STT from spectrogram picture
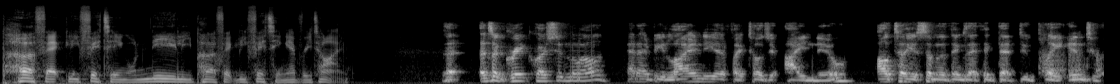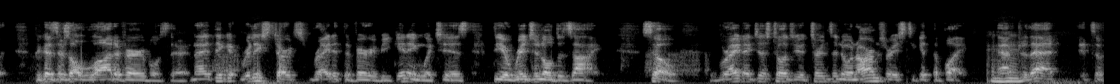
perfectly fitting or nearly perfectly fitting every time? That, that's a great question, Noel. And I'd be lying to you if I told you I knew. I'll tell you some of the things I think that do play into it because there's a lot of variables there. And I think it really starts right at the very beginning, which is the original design. So, right, I just told you it turns into an arms race to get the bike. Mm-hmm. After that, it's a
